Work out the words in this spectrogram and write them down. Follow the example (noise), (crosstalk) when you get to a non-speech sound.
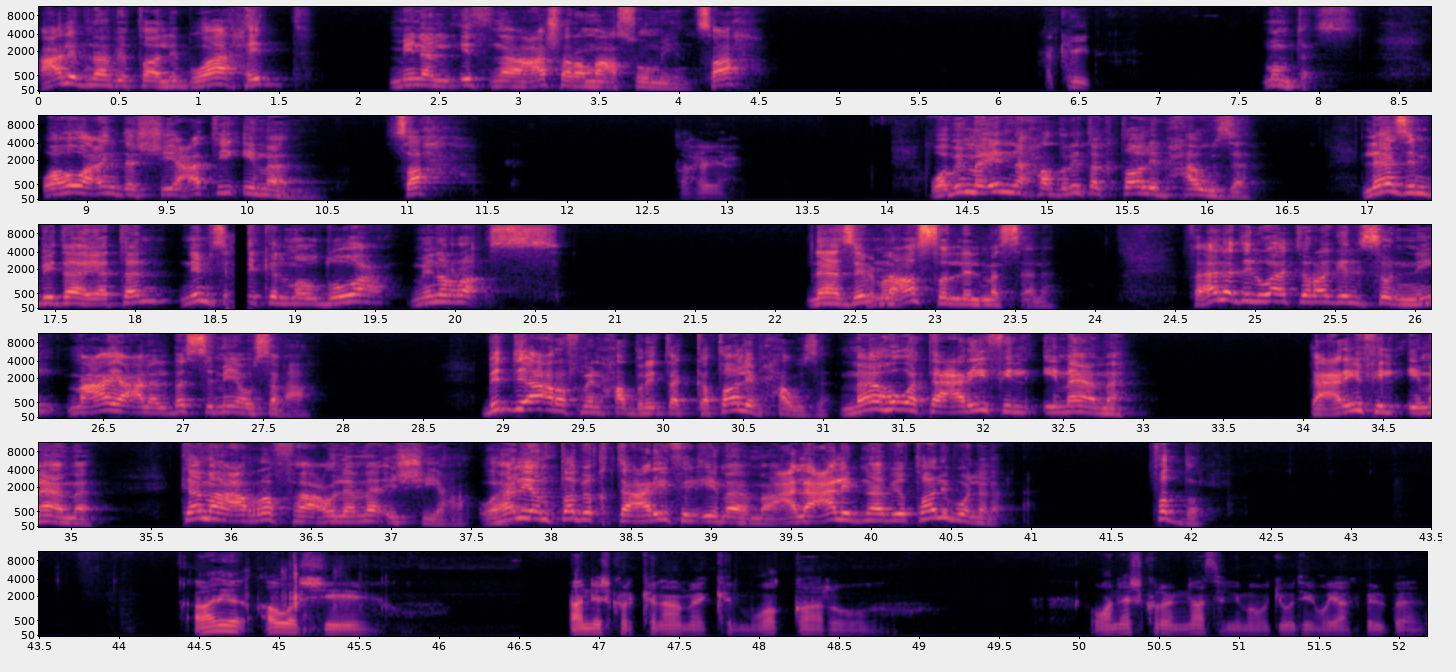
علي بن أبي طالب واحد من الاثنى عشر معصومين صح؟ أكيد. ممتاز. وهو عند الشيعة إمام صح؟ صحيح. وبما إن حضرتك طالب حوزة لازم بداية نمسك الموضوع من الرأس. لازم تمام. نأصل للمسألة. فأنا دلوقتي راجل سني معايا على البث 107 بدي أعرف من حضرتك كطالب حوزة ما هو تعريف الإمامة؟ تعريف الإمامة كما عرفها علماء الشيعة. وهل ينطبق تعريف الإمامة على علي بن أبي طالب ولا لا؟ تفضل. أنا أول شيء أنا أشكر كلامك الموقر و... وأنا أشكر الناس اللي موجودين وياك بالبث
